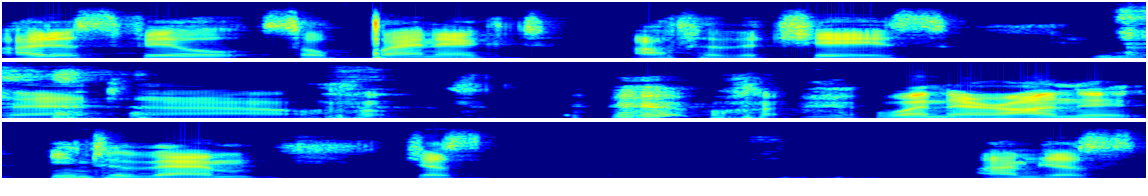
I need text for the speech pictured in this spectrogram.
I just feel so panicked after the chase that uh, when I run in- into them, just I'm just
